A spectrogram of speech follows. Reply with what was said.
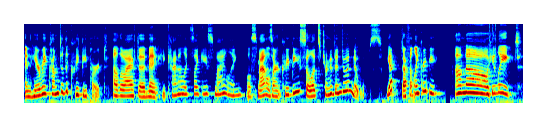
And here we come to the creepy part. Although I have to admit, he kind of looks like he's smiling. Well, smiles aren't creepy, so let's turn it into a nose. Yep, definitely creepy. Oh no, he leaked.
